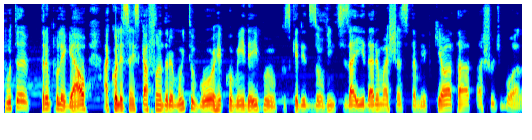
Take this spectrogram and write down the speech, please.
puta trampo legal. A coleção Escafandro é muito boa. Eu recomendo aí pro, pros queridos ouvintes aí darem uma chance também, porque ó, tá, tá show de bola.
